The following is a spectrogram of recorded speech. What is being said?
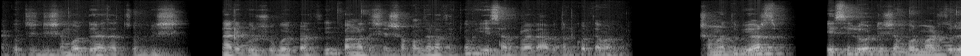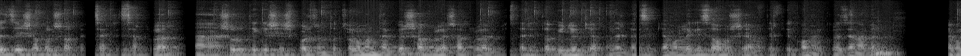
একত্রিশ ডিসেম্বর দুই হাজার চব্বিশ। নারী, পুরুষ, উভয় প্রার্থী বাংলাদেশের সকল জেলা থেকেও এই সার্কুলারে আবেদন করতে পারবেন। সম্মানিত ভিউয়ার্স এই ছিল ডিসেম্বর মাস জুড়ে যে সকল সরকারি চাকরি সার্কুলার শুরু থেকে শেষ পর্যন্ত চলমান থাকবে। সবগুলো সার্কুলার বিস্তারিত ভিডিওটি আপনাদের কাছে কেমন লেগেছে অবশ্যই আমাদেরকে কমেন্ট করে জানাবেন। এবং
